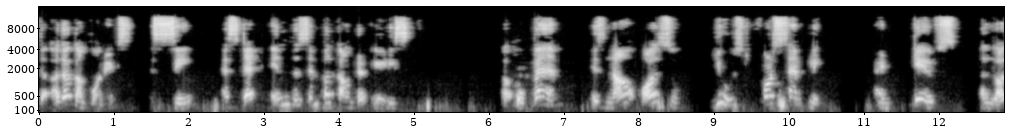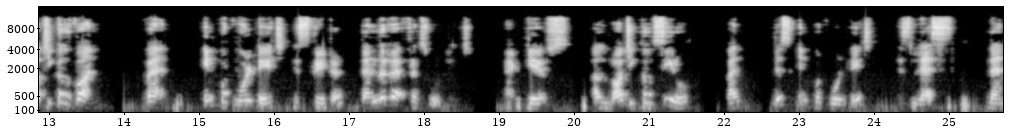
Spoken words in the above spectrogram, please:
the other components is same as that in the simple counter ADC. A op-amp is now also used for sampling and gives a logical one when input voltage is greater than the reference voltage and gives a logical zero when this input voltage is less than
